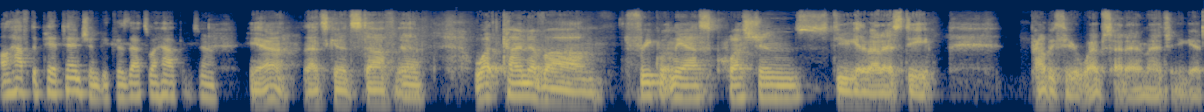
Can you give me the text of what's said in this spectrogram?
i'll have to pay attention because that's what happens yeah Yeah, that's good stuff, man. Yeah. What kind of um, frequently asked questions do you get about SD? Probably through your website, I imagine you get.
